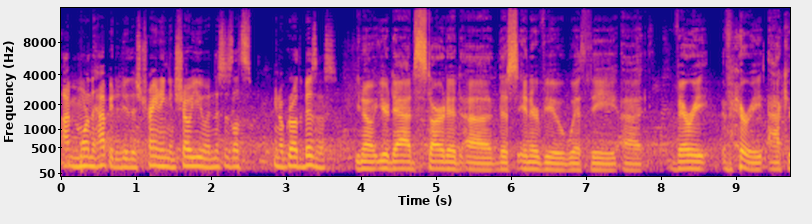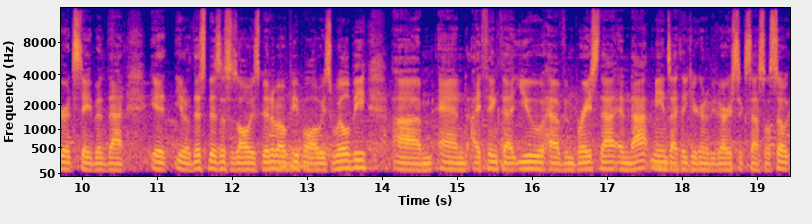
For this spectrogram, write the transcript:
I'm more than happy to do this training and show you, and this is let's, you know, grow the business. You know, your dad started uh, this interview with the uh, very, very accurate statement that it, you know, this business has always been about people, always will be, um, and I think that you have embraced that, and that means I think you're going to be very successful. So,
